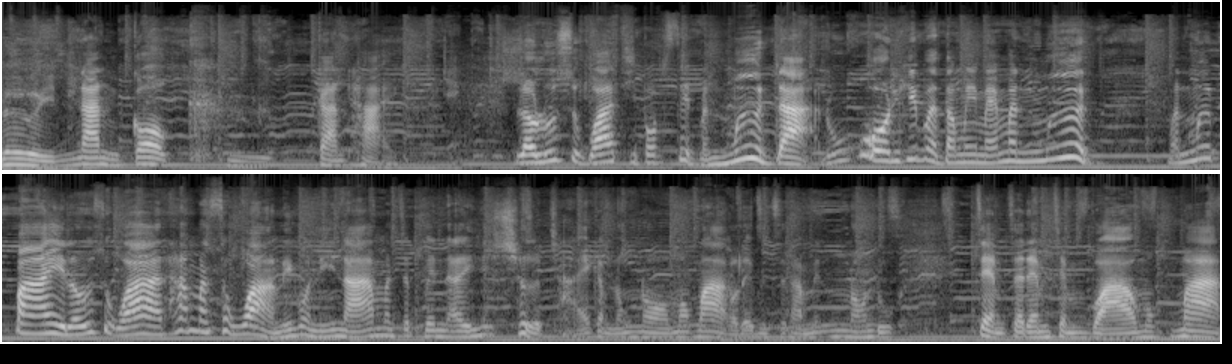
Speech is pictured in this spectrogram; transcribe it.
เลย นั่นก็คือการถ่าย เรารู้สึกว่าทีป๊อปสเตทมันมืดอะทุกคนคิดเหมือนตังเมย์ไหมมันมืด มันมืดไปเรารู้สึกว่าถ้ามันสว่างนี้กว่านี้นะ มันจะเป็นอะไรที่เฉิดฉายกับน้องๆมากๆเลยมันจะทำให้น้องๆดูแจ่มแจะเดมแจ่มว้าวมาก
